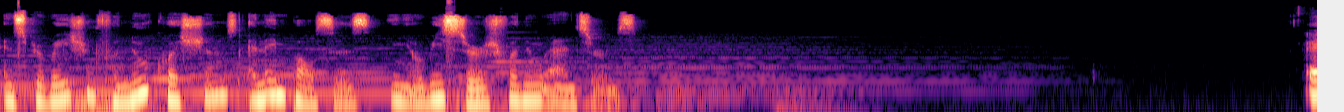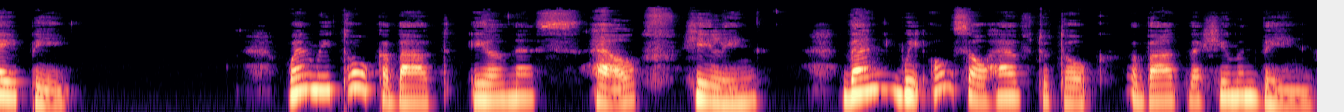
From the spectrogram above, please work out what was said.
inspiration for new questions, and impulses in your research for new answers. AP When we talk about illness, health, healing, then we also have to talk about the human being.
